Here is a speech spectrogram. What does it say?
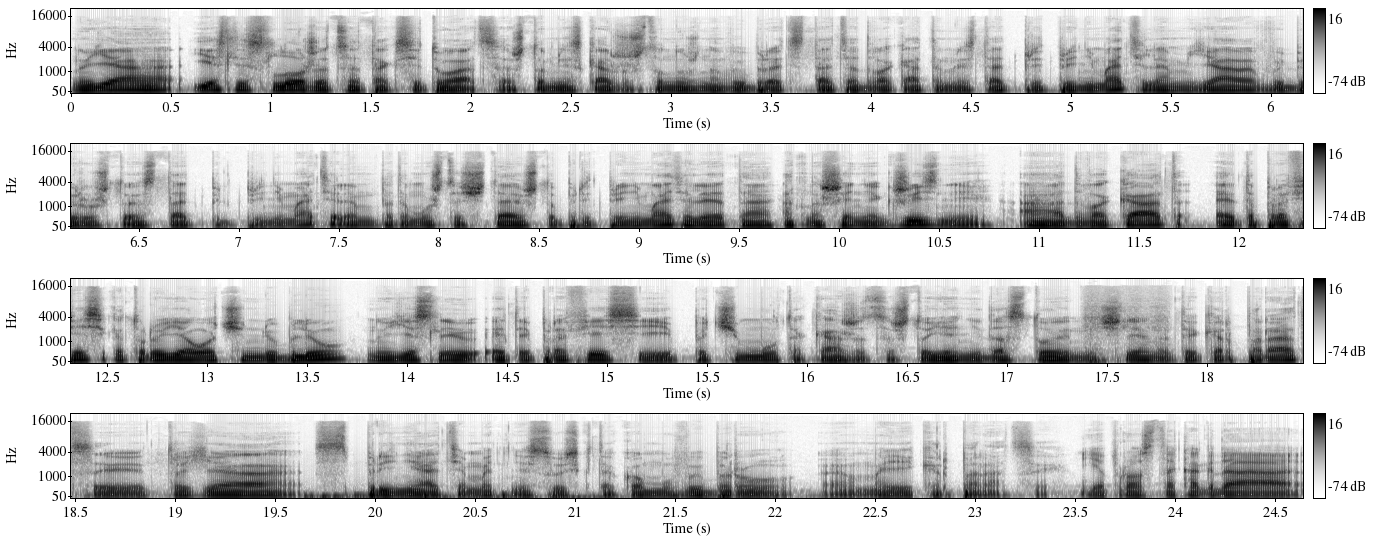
но я, если сложится так ситуация, что мне скажут, что нужно выбрать стать адвокатом или стать предпринимателем, я выберу, что я стать предпринимателем, потому что считаю, что предприниматель — это отношение к жизни, а адвокат — это профессия, которую я очень люблю, но если этой профессии почему-то кажется, что я недостойный член этой корпорации, то я с принятием отнесусь к такому выбору э, моей корпорации. Я просто, когда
